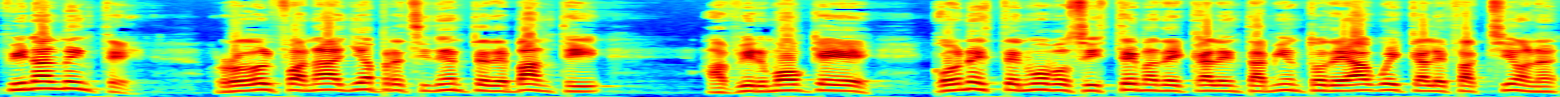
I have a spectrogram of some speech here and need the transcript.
Finalmente, Rodolfo Anaya, presidente de Banti, afirmó que con este nuevo sistema de calentamiento de agua y calefacción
